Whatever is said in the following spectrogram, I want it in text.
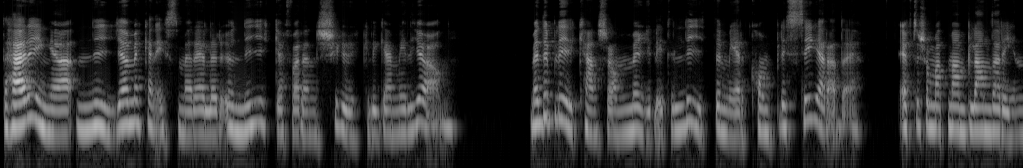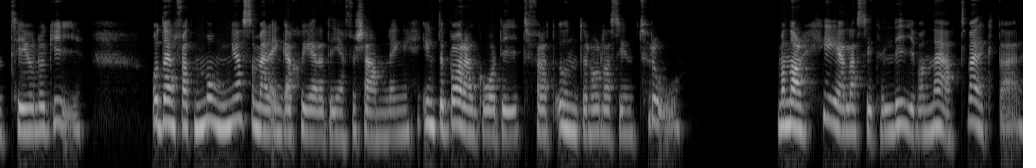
Det här är inga nya mekanismer eller unika för den kyrkliga miljön. Men det blir kanske om möjligt lite mer komplicerade eftersom att man blandar in teologi och därför att många som är engagerade i en församling inte bara går dit för att underhålla sin tro. Man har hela sitt liv och nätverk där.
